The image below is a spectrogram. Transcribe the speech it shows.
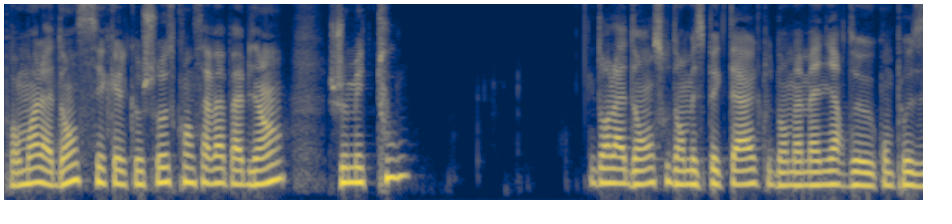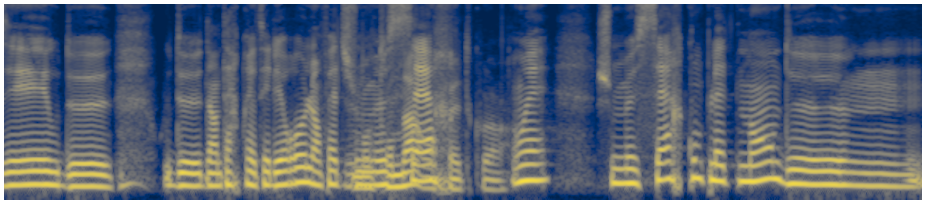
Pour moi, la danse c'est quelque chose quand ça va pas bien, je mets tout dans la danse ou dans mes spectacles ou dans ma manière de composer ou de ou de- d'interpréter les rôles. En fait, je dans me sers art en fait quoi. Ouais, je me sers complètement de,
